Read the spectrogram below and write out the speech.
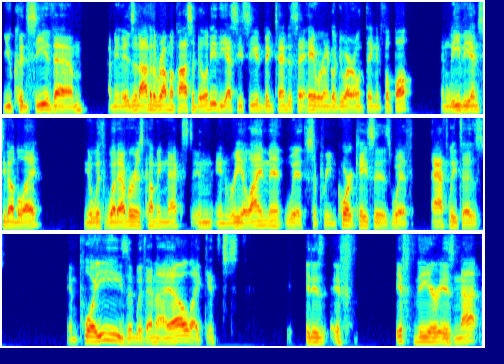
you could see them. I mean, is it out of the realm of possibility the SEC and Big Ten to say, hey, we're going to go do our own thing in football and leave the NCAA? You know, with whatever is coming next in in realignment, with Supreme Court cases, with athletes as employees, with NIL, like it's it is if if there is not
